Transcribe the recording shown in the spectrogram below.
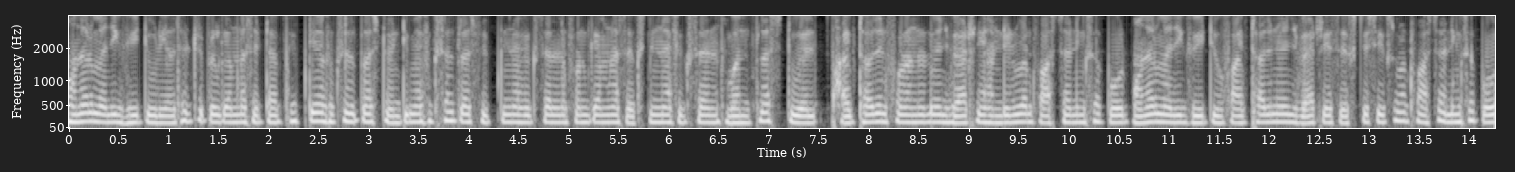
Honor Magic V two rear से triple camera setup fifty megapixel plus twenty megapixel plus fifty megapixel front camera sixty megapixel OnePlus twelve five thousand four hundred mAh battery hundred one fast charging support Honor Magic V two five thousand mAh battery sixty six one fast charging support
